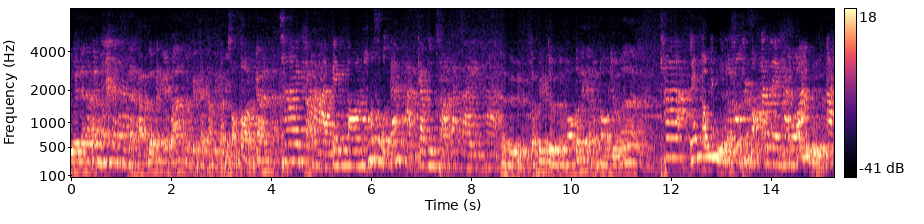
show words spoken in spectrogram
ด้วยนะขอบคุณค่ะนะครับ แล้วเป็นไงบ้างมันเป็นถ่ายทำในคราวที่สองตอนเหมือนกัน ใช่ค่ะ เป็นตอนห้องสมุดแต้มฝันกับหนุ่มสาวตัดไปค่ะ เออแล้วไปเจอน้องๆก็เล่นกับน้องๆเยอะมาก ถ้าเล่นเอาอยู่เล่นกับน้องทั้งสองอันเลยค่ะ เพราะว่าเอาอยู่อ่า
